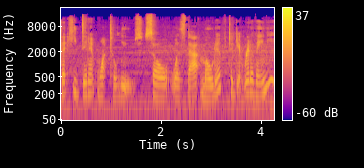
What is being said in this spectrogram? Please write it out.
that he didn't want to lose. So, was that motive to get rid of Amy?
